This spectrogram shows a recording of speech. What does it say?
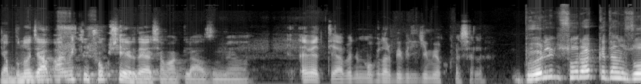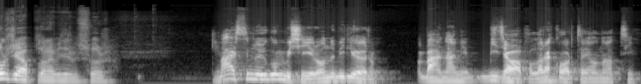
Ya buna cevap vermek için çok şehirde yaşamak lazım ya. Evet ya benim o kadar bir bilgim yok mesela. Böyle bir soru hakikaten zor cevaplanabilir bir soru. Mersin uygun bir şehir, onu biliyorum. Ben hani bir cevap olarak ortaya onu atayım.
